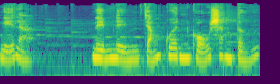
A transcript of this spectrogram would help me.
Nghĩa là, Niệm niệm chẳng quên khổ sanh tử,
